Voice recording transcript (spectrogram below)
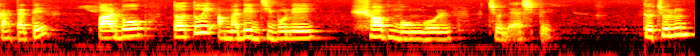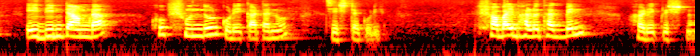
কাটাতে পারব, ততই আমাদের জীবনে সব মঙ্গল চলে আসবে। তো চলুন, এই দিনটা আমরা খুব সুন্দর করে কাটানোর চেষ্টা করি। সবাই ভালো থাকবেন। হরে কৃষ্ণ।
